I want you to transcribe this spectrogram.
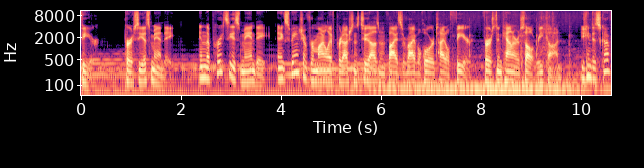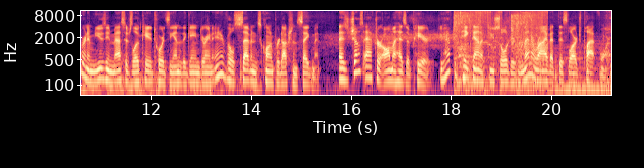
Fear Perseus Mandate. In the Perseus Mandate, an expansion for Monolith Productions' 2005 survival horror title Fear, First Encounter Assault Recon, you can discover an amusing message located towards the end of the game during Interval 7's clone production segment. As just after Alma has appeared, you have to take down a few soldiers and then arrive at this large platform,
